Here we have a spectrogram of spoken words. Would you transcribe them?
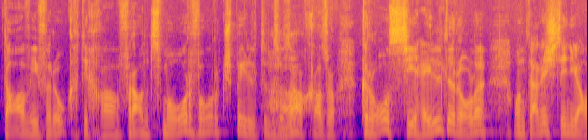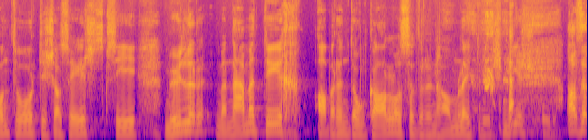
da wie verrückt, ich habe Franz Mohr vorgespielt und so Sachen, also grosse Heldenrollen und dann ist seine Antwort ist als erstes gewesen, Müller, wir nehmen dich, aber ein Don Carlos oder ein Hamlet wirst du nie spielen. Also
